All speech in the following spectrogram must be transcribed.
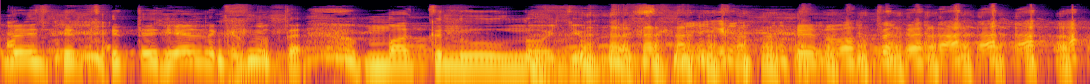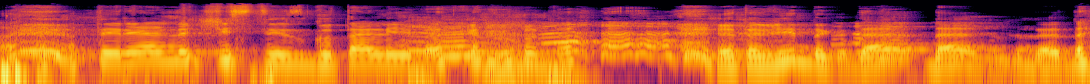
Ты, реально как будто макнул ноги в носки. Ты реально чистый из гуталина. Это видно, да? Да, да, да.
